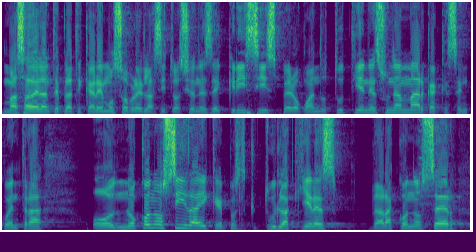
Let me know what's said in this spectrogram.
Más adelante platicaremos sobre las situaciones de crisis, pero cuando tú tienes una marca que se encuentra o no conocida y que pues tú la quieres dar a conocer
